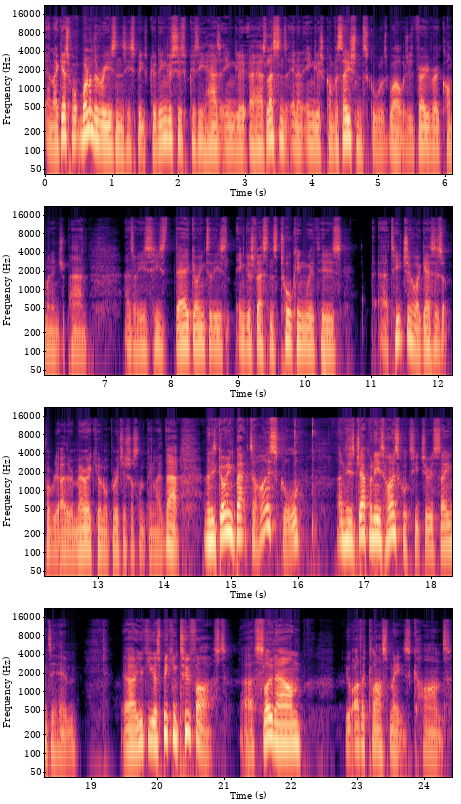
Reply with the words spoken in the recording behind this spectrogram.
and I guess one of the reasons he speaks good English is because he has English uh, has lessons in an English conversation school as well, which is very very common in Japan. And so he's he's there going to these English lessons, talking with his uh, teacher, who I guess is probably either American or British or something like that. And then he's going back to high school, and his Japanese high school teacher is saying to him, uh, "Yuki, you're speaking too fast." Uh, slow down. Your other classmates can't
